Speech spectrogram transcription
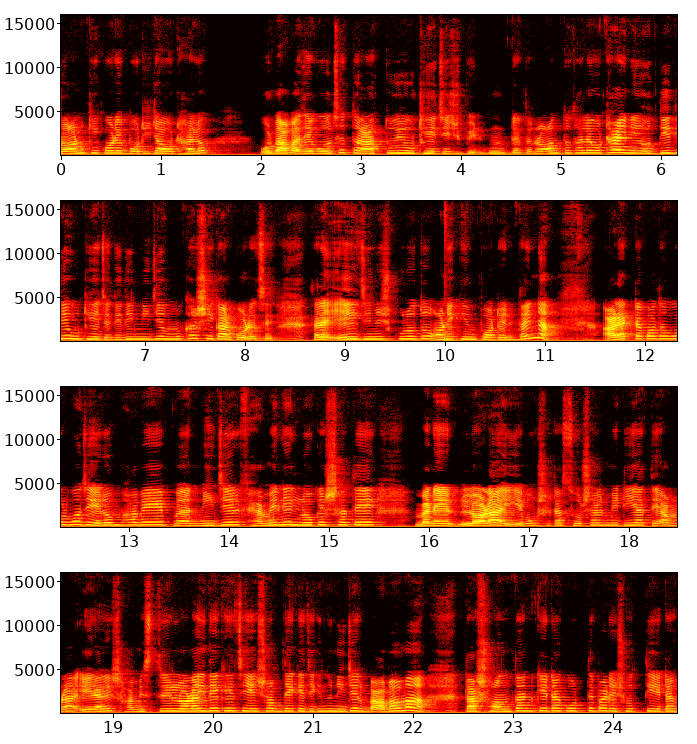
রন কি করে বটিটা ওঠালো? ওর বাবা যে বলছে তোরা তুই উঠিয়েছিস বি- উম, তা রন তো তাহলে ওঠায়নি। ওর দিদি উঠিয়েছে দিদি নিজে মুখে স্বীকার করেছে। তাহলে এই জিনিসগুলো তো অনেক ইম্পর্টেন্ট তাই না? আর একটা কথা বলব যে এরমভাবে নিজের ফ্যামিলির লোকের সাথে মানে লড়াই এবং সেটা সোশ্যাল মিডিয়াতে আমরা এর আগে স্বামী স্ত্রীর লড়াই দেখেছি এসব দেখেছি কিন্তু নিজের বাবা মা তার সন্তানকে এটা করতে পারে সত্যি এটা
